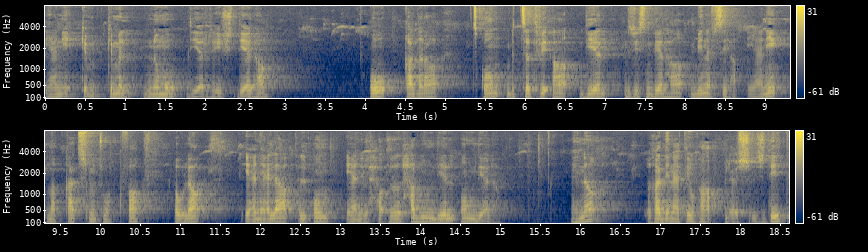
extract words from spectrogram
يعني كمل النمو ديال الريش ديالها وقادرة تقوم بالتدفئة ديال الجسم ديالها بنفسها. يعني ما بقاتش متوقفة أو لا يعني على الأم يعني الحضن ديال الأم ديالها. هنا غادي نعطيوها العش الجديد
